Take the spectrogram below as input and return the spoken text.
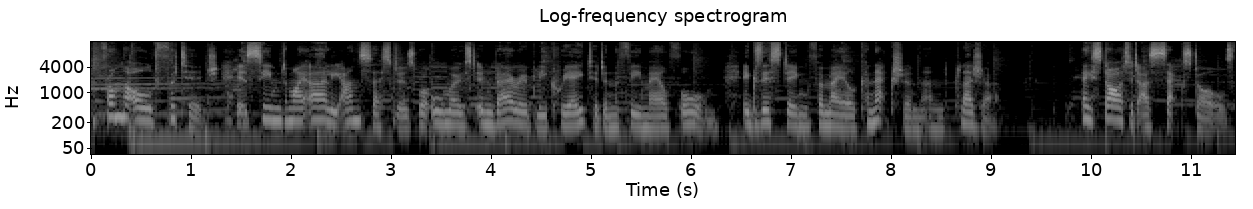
From the old footage, it seemed my early ancestors were almost invariably created in the female form, existing for male connection and pleasure. They started as sex dolls,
